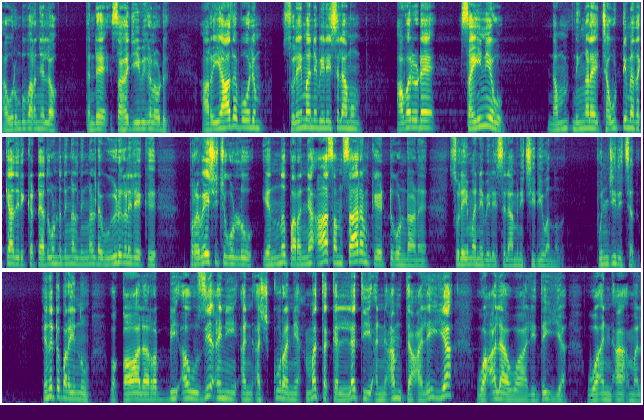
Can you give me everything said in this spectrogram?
ആ ഉറുമ്പ് പറഞ്ഞല്ലോ തന്റെ സഹജീവികളോട്. അറിയാതെ പോലും സുലൈമാൻ നബി അലൈഹി സ്വലാമും അവരുടെ സൈന്യവും നം നിങ്ങളെ ചവിട്ടി മെതയ്ക്കാതിരിക്കട്ടെ. അതുകൊണ്ട് നിങ്ങൾ നിങ്ങളുടെ വീടുകളിലേക്ക് പ്രവേശിച്ചുകൊള്ളൂ എന്ന് പറഞ്ഞ ആ സംസാരം കേട്ടുകൊണ്ടാണ് സുലൈമാൻ നബി അലൈഹി സ്വലാമിന് ചിരി വന്നത് പുഞ്ചിരിച്ചത്. എന്നിട്ട് പറയുന്നു വക്കാല റബ്ബി ഔസിഅനി അൻ അഷ്കുറ നിഅമതകല്ലതി അൻഅംത അലയ്യ വഅല വാലിദയ്യ വഅൻ അഅമല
